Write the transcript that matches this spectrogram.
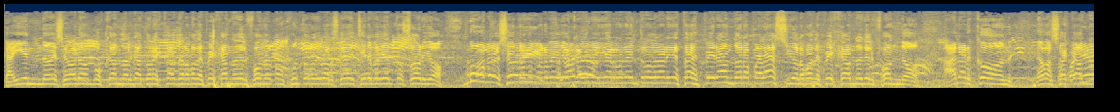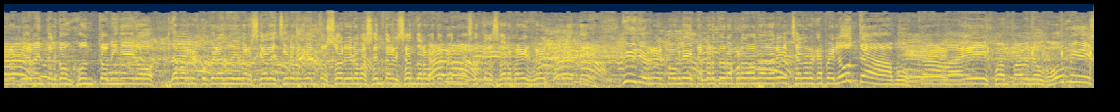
Cayendo ese balón, buscando al gato rescato. La va despejando del fondo el conjunto de la Universidad de Chile mediante Osorio. Botecito de por medio. Viene Guerra dentro del área. Está esperando ahora Palacio. La va despejando en el fondo. Alarcón. La va sacando rápidamente el conjunto minero. La va recuperando Universidad de Chile mediante Osorio. La va centralizando. La va tocando más atrás ahora para Israel Poblete. Viene Israel Poblete. Apertura por la banda derecha. Larga pelota. Buscaba eh, Juan Pablo Gómez.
